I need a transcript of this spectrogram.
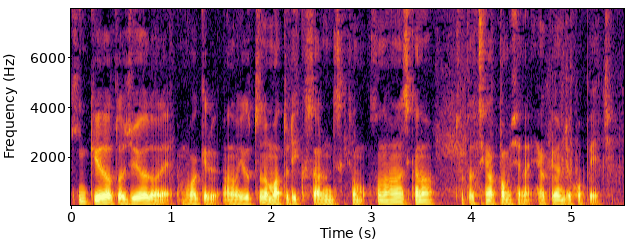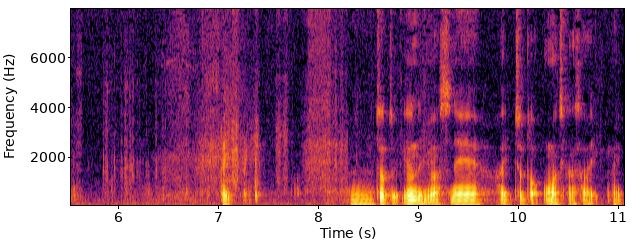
緊急度と重要度で分けるあの4つのマトリックスあるんですけども、その話かなちょっと違うかもしれない。145ページ。はい。うん、ちょっと読んでみますね。はい、ちょっとお待ちください。はい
